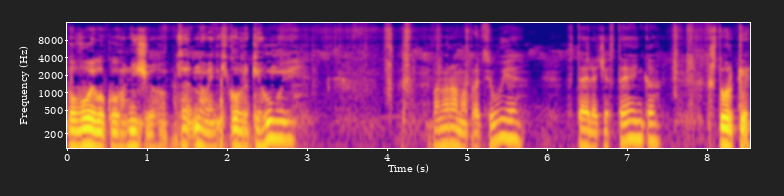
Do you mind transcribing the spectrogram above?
По войлоку нічого. Це новенькі коврики гумові. Панорама працює, стеля чистенька, шторки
